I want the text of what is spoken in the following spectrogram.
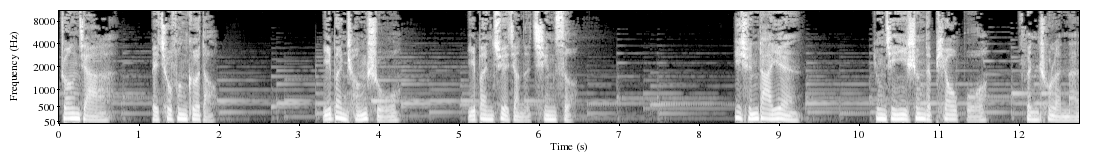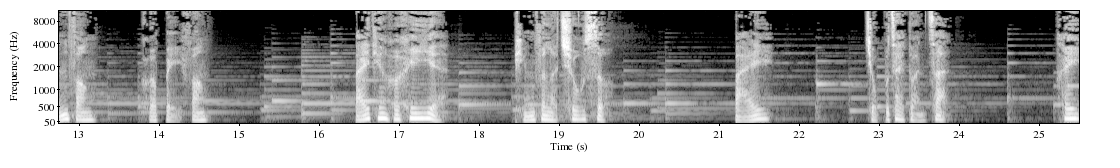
庄稼被秋风割倒，一半成熟，一半倔强的青涩。一群大雁，用尽一生的漂泊，分出了南方。和北方，白天和黑夜平分了秋色，白就不再短暂，黑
